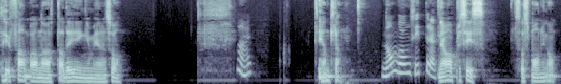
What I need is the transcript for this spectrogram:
det är fan bara nöta, det är inget mer än så. Nej. Egentligen. Någon gång sitter det. Ja, precis. Så småningom.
